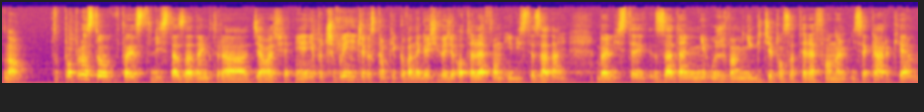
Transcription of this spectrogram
no, to po prostu to jest lista zadań, która działa świetnie. Ja nie potrzebuję niczego skomplikowanego, jeśli chodzi o telefon i listę zadań, bo ja listy zadań nie używam nigdzie poza telefonem i zegarkiem,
